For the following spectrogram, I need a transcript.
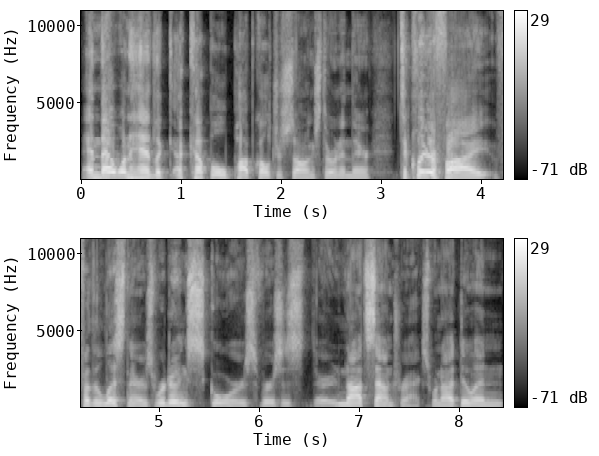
and that one had like a couple pop culture songs thrown in there. To clarify for the listeners, we're doing scores versus er, not soundtracks. We're not doing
